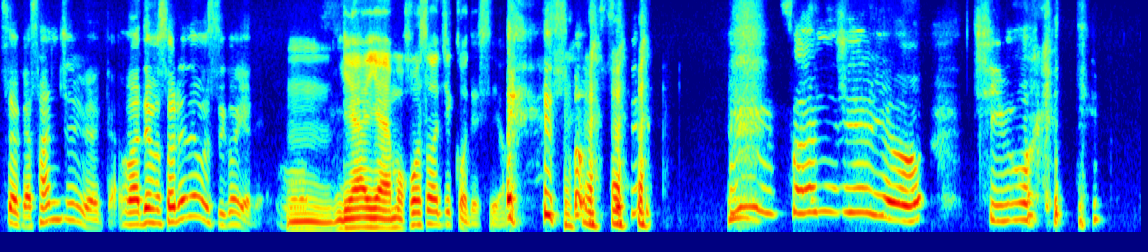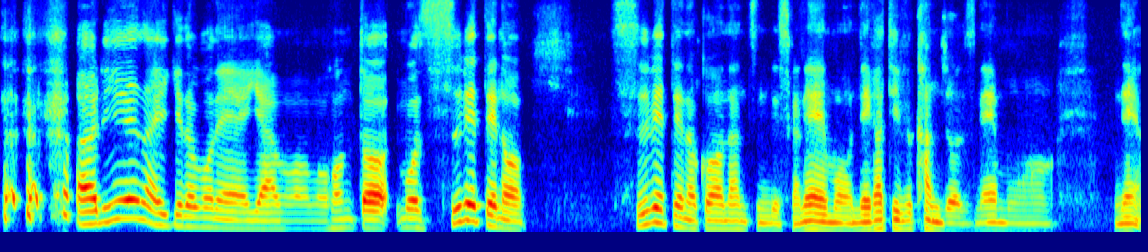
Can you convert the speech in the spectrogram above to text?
そうか30秒か。まあでもそれでもすごいよね。う。ん。いやいや、もう放送事故ですよ。そうですね。30秒沈黙ってありえないけどもね、いやもうもう本当、もうすべてのすべてのこうなんつうんですかね。もうネガティブ感情ですね。もうね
